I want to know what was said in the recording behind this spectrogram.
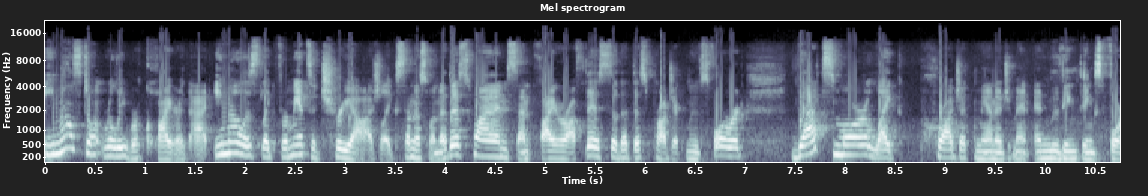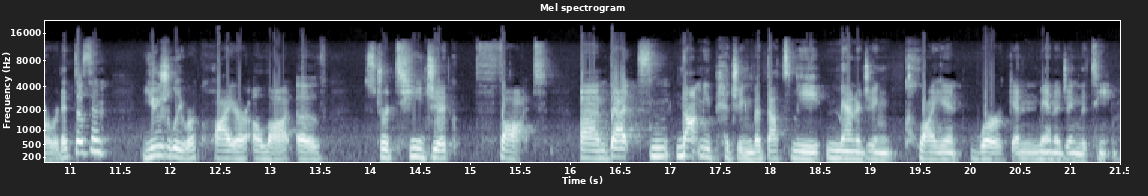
emails don't really require that. Email is like, for me, it's a triage like, send this one to this one, send fire off this so that this project moves forward. That's more like project management and moving things forward. It doesn't usually require a lot of strategic thought. Um, that's not me pitching, but that's me managing client work and managing the team,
